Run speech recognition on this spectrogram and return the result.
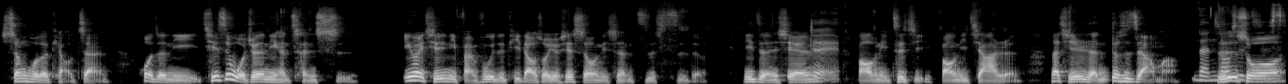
生活的挑战，或者你其实我觉得你很诚实，因为其实你反复一直提到说，有些时候你是很自私的，你只能先保你自己，保你家人。那其实人就是这样嘛，只是说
